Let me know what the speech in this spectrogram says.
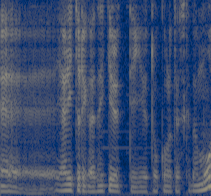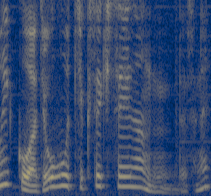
えー、やり取りができるっていうところですけどもう一個は情報蓄積性なんですね。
